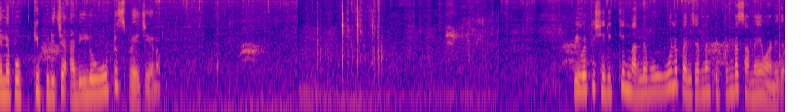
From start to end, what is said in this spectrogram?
ഇല പൊക്കി പിടിച്ച് അടിയിലോട്ട് സ്പ്രേ ചെയ്യണം. ഇവർക്ക് ശരിക്കും നല്ലപോലെ പരിചരണം കിട്ടേണ്ട സമയമാണിത്.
